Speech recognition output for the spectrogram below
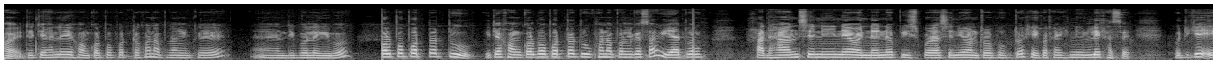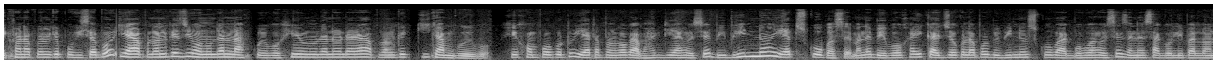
হয় তেতিয়াহ'লে এই সংকল্প পত্ৰখন আপোনালোকে দিব লাগিব। সংকল্প পত্ৰ টু এতিয়া সংকল্প পত্ৰ টুখন আপোনালোকে চাওক ইয়াতো সাধাৰণ শ্ৰেণী নে অন্যান্য পিছপৰা শ্ৰেণীৰ অন্তৰ্ভুক্ত সেই কথাখিনি উল্লেখ আছে। গতিকে এইখন আপোনালোকে পঢ়ি চাব। এতিয়া আপোনালোকে যি অনুদান লাভ কৰিব সেই অনুদানৰ দ্বাৰা আপোনালোকে কি কাম কৰিব সেই সম্পৰ্কটো ইয়াত আপোনালোকক আভাস দিয়া হৈছে। বিভিন্ন ইয়াত স্ক'প আছে মানে ব্যৱসায়িক কাৰ্যকলাপৰ বিভিন্ন স্ক'প আগবঢ়োৱা হৈছে যেনে ছাগলী পালন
